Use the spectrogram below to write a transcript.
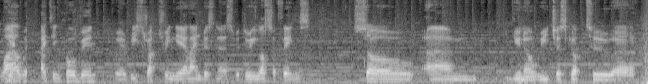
while yeah. we're fighting COVID, we're restructuring the airline business. We're doing lots of things. So um, you know, we just got to. Uh,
